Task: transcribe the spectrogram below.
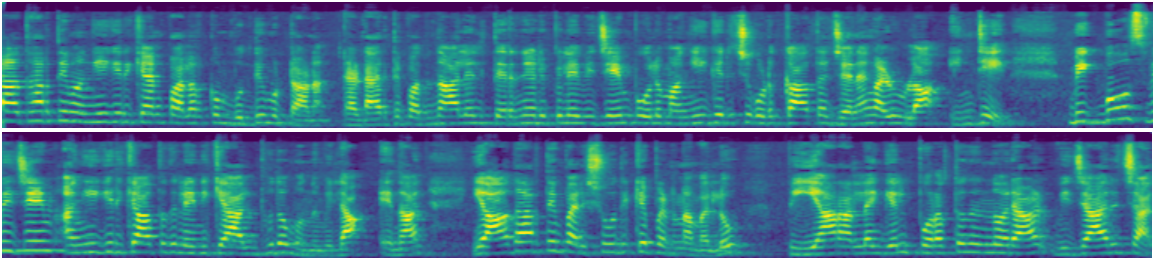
യാഥാർത്ഥ്യം അംഗീകരിക്കാൻ പലർക്കും ബുദ്ധിമുട്ടാണ്. രണ്ടായിരത്തി പതിനാലിൽ തെരഞ്ഞെടുപ്പിലെ വിജയം പോലും അംഗീകരിച്ചു കൊടുക്കാത്ത ജനങ്ങളുള്ള ഇന്ത്യയിൽ ബിഗ് ബോസ് വിജയം അംഗീകരിക്കാത്തതിൽ എനിക്ക് അത്ഭുതമൊന്നുമില്ല. എന്നാൽ യാഥാർത്ഥ്യം പരിശോധിക്കപ്പെടണമല്ലോ. പി ആർ അല്ലെങ്കിൽ പുറത്തുനിന്നൊരാൾ വിചാരിച്ചാൽ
